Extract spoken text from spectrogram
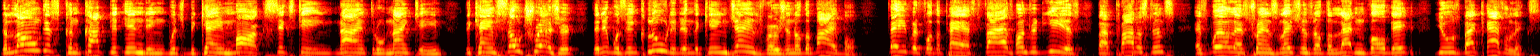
The longest concocted ending, which became Mark 16, 9 through 19, became so treasured that it was included in the King James Version of the Bible, favored for the past 500 years by Protestants, as well as translations of the Latin Vulgate used by Catholics.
